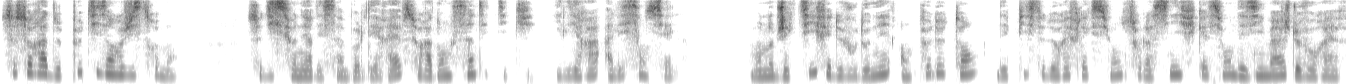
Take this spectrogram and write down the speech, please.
Ce sera de petits enregistrements. Ce dictionnaire des symboles des rêves sera donc synthétique. Il ira à l'essentiel. Mon objectif est de vous donner en peu de temps des pistes de réflexion sur la signification des images de vos rêves.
